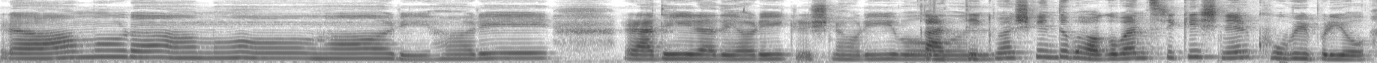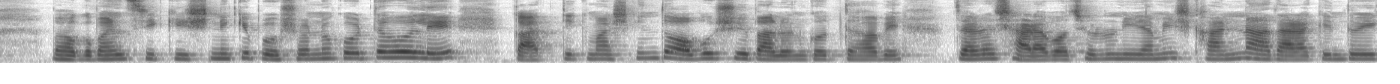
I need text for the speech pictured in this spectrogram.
রাম রাম, হরে হরে। রাধে রাধে হরে কৃষ্ণ হরি কার্তিক মাস কিন্তু ভগবান শ্রীকৃষ্ণের খুবই প্রিয়। ভগবান শ্রীকৃষ্ণকে প্রসন্ন করতে হলে কার্তিক মাস কিন্তু অবশ্যই পালন করতে হবে। যারা সারা বছরও নিরামিষ খান না তারা কিন্তু এই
